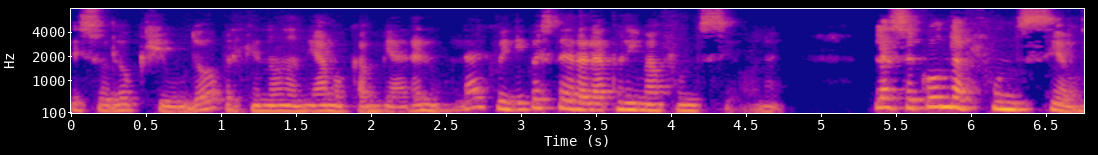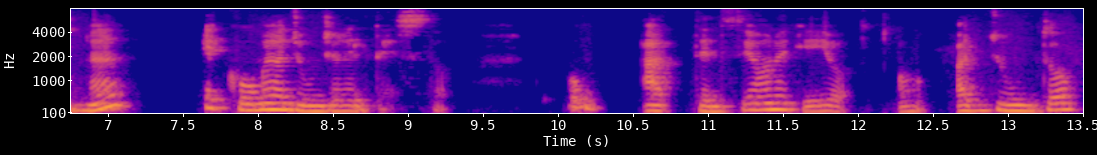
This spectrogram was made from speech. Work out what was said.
adesso lo chiudo perché non andiamo a cambiare nulla e quindi questa era la prima funzione. La seconda funzione è come aggiungere il testo. Oh, attenzione che io ho aggiunto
